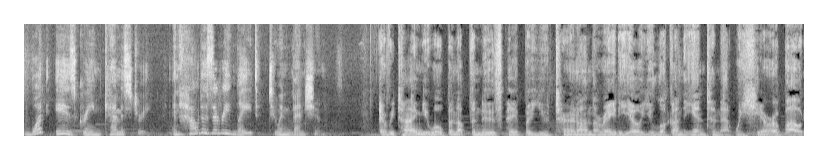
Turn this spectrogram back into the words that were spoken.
what is green chemistry? And how does it relate to invention? Every time you open up the newspaper, you turn on the radio, you look on the internet, we hear about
